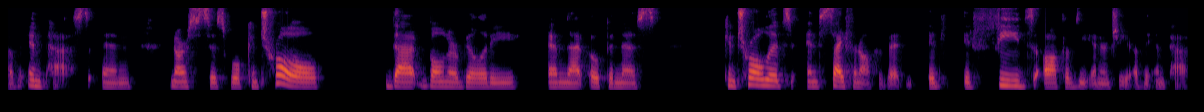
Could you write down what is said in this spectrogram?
of empaths, and narcissists will control that vulnerability and that openness control it and siphon off of it. It it feeds off of the energy of the empath.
